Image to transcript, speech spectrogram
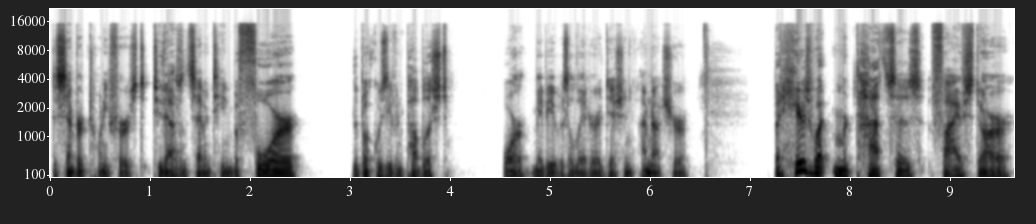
December 21st, 2017, before the book was even published, or maybe it was a later edition. I'm not sure. But here's what Murtaza's five star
